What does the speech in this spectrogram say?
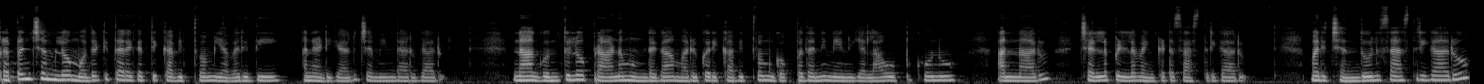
ప్రపంచంలో మొదటి తరగతి కవిత్వం ఎవరిది? అని అడిగారు జమీందారు గారు. నా గొంతులో ప్రాణం ఉండగా మరొకరి కవిత్వం గొప్పదని నేను ఎలా ఒప్పుకోను? అన్నారు చెల్లపిళ్ళ వెంకట శాస్త్రి గారు. మరి చందోలు శాస్త్రి గారు?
